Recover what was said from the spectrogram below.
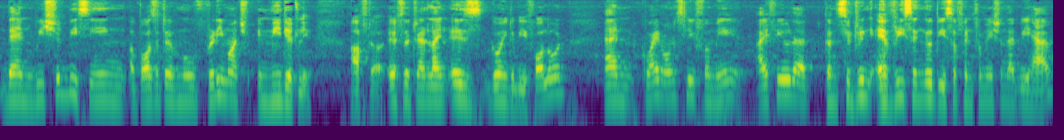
then we should be seeing a positive move pretty much immediately after if the trend line is going to be followed. And quite honestly for me i feel that considering every single piece of information that we have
